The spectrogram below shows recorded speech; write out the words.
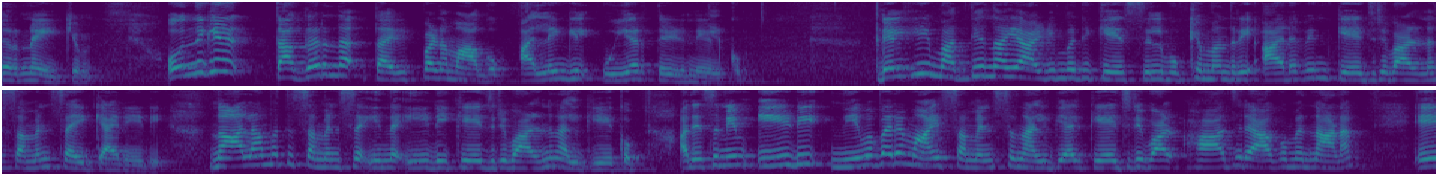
നിർണയിക്കും. ഒന്നുകിൽ തകർന്ന് തരിപ്പണമാകും അല്ലെങ്കിൽ ഉയർത്തെഴുന്നേൽക്കും. ഡൽഹി മദ്യനയ അഴിമതി കേസിൽ മുഖ്യമന്ത്രി അരവിന്ദ് കേജ്രിവാളിന് സമൻസ് അയക്കാനേടി നാലാമത്തെ സമൻസ് ഇന്ന് ഇ ഡി കേജ്രിവാളിന് നൽകിയേക്കും. അതേസമയം ഇ ഡി നിയമപരമായി സമൻസ് നൽകിയാൽ കേജ്രിവാൾ ഹാജരാകുമെന്നാണ് എ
